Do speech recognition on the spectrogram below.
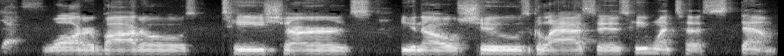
Yes. water bottles, t-shirts, you know, shoes, glasses. He went to STEM.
